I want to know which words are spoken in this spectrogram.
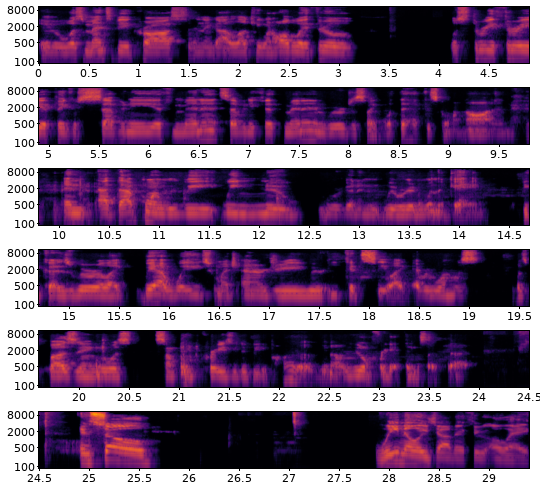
It was meant to be a cross, and then got lucky. Went all the way through was three three. I think it was 70th minute, 75th minute, and we were just like, "What the heck is going on?" And, and at that point, we, we we knew we were gonna we were gonna win the game because we were like we had way too much energy. We you could see like everyone was was buzzing. It was something crazy to be a part of. You know, you don't forget things like that. And so we know each other through OA.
